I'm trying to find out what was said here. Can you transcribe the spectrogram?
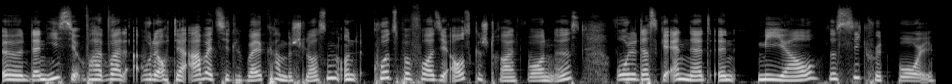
äh, dann hieß sie, wurde auch der Arbeitstitel Welcome beschlossen und kurz bevor sie ausgestrahlt worden ist, wurde das geändert in Meow the Secret Boy.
